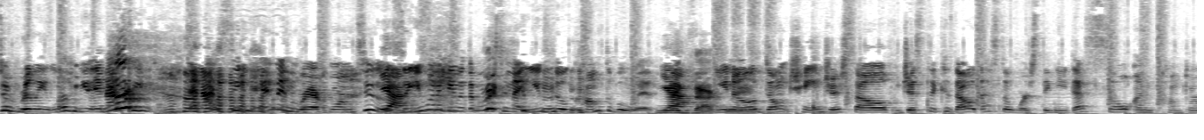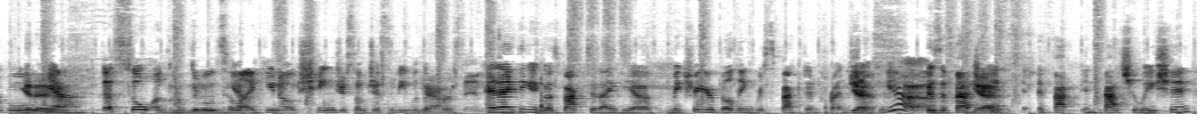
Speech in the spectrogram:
to really love me and i see and i seen him in rare form too Yeah. so you want to be with the person that you feel comfortable with Yeah. exactly you know don't change yourself just because that, that's the worst thing you that's so uncomfortable It is. Yeah. that's so uncomfortable Mhm. to Yeah. like you know change yourself just to be with Yeah. a person And I think it goes back to the idea of make sure you're building respect and friendship. Yes. yeah Because infatu- Yes. infa- infatuation,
